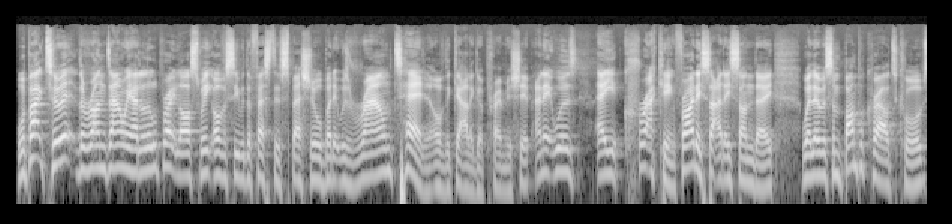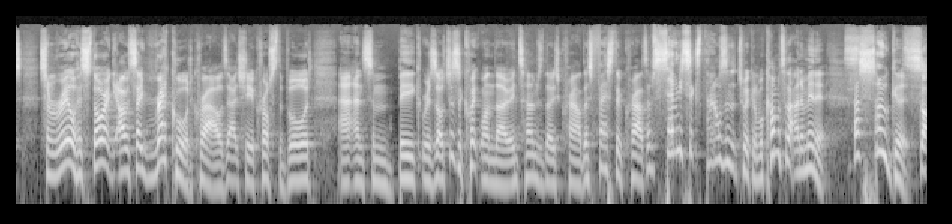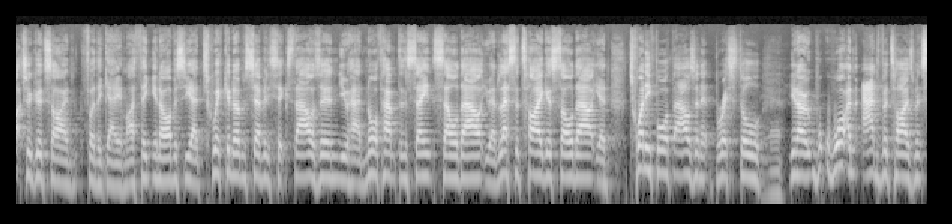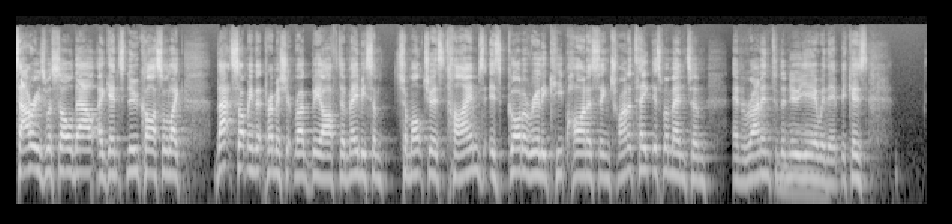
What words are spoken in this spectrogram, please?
We're back to it. The rundown. We had a little break last week, obviously with the festive special, but it was round 10 of the Gallagher Premiership, and it was a cracking Friday, Saturday, Sunday, where there were some bumper crowds, Corbs, some real historic, I would say record crowds actually across the board, uh, and some big results. Just a quick one though, in terms of those crowds, those festive crowds. There was 76,000 at Twickenham. We'll come to that in a minute. That's so good. Such a good sign for the game. I think, you know, obviously you had Twickenham, 76,000. You had Northampton Saints sold out. You had Leicester Tigers sold out. You had 24,000 at Bristol. Yeah. You know, w- what an advertisement. Sarries were sold out against Newcastle. Like, that's something that Premiership Rugby, after maybe some tumultuous times, is got to really keep harnessing, trying to take this momentum and run into the new year with it. Because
